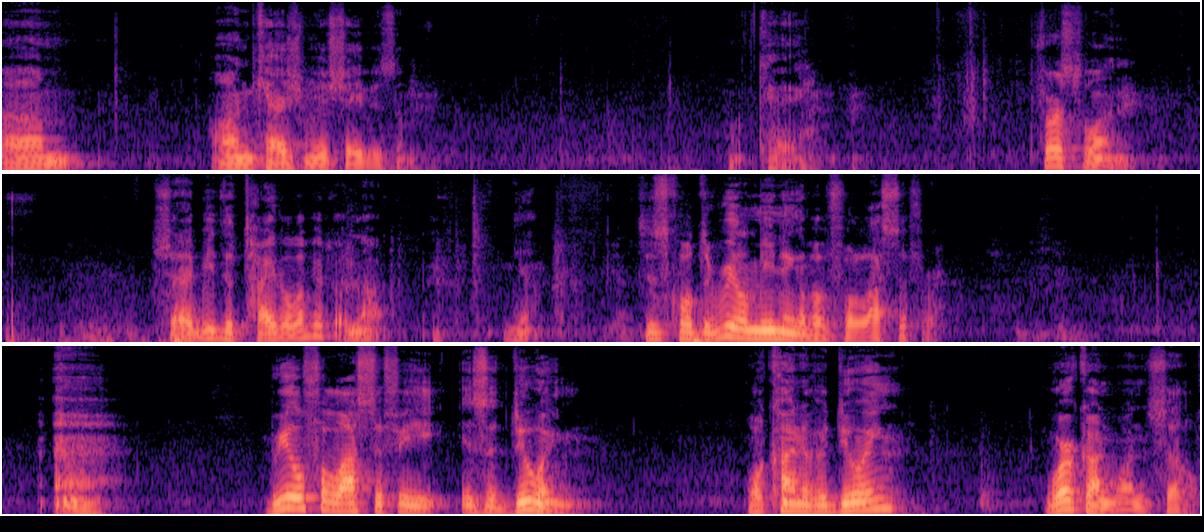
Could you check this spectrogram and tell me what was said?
um, on Kashmir Shaivism. Okay. First one. Should I read the title of it or not? Yeah. This is called The Real Meaning of a Philosopher. Real philosophy is a doing. What kind of a doing? Work on oneself.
